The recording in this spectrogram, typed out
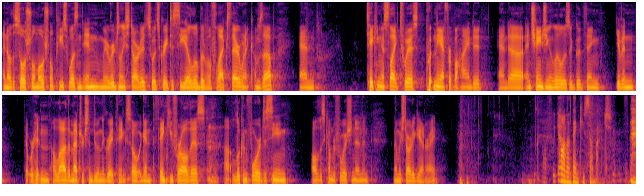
I know the social emotional piece wasn't in when we originally started, so it's great to see a little bit of a flex there when it comes up. And taking a slight twist, putting the effort behind it, and, uh, and changing a little is a good thing, given that we're hitting a lot of the metrics and doing the great things. So again, thank you for all this. Uh, looking forward to seeing all this come to fruition, and then, then we start again, right? Off we go. Hannah, thank you so much.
